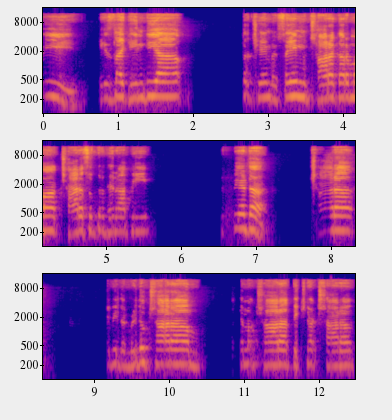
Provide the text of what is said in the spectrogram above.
The is like India, the same, Kshara Karma, Kshara Sutra therapy. Prepare the Kshara, maybe the Mridu Kshara, Madhyama Kshara, Kshara.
